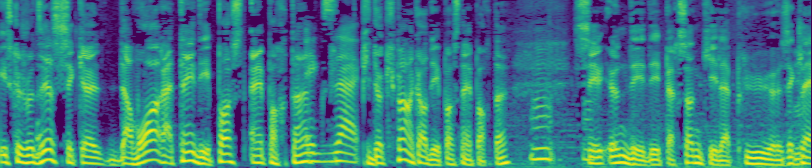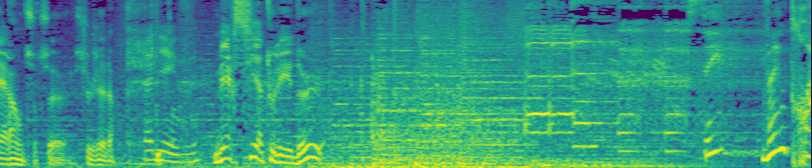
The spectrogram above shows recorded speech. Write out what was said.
mais ce que je veux dire, c'est que d'avoir atteint des postes importants, Exact. puis d'occuper encore des postes importants, Mm. c'est une des, des personnes qui est la plus euh, éclairante sur ce sujet-là. Très bien dit. Merci à tous les deux. C'est 23.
